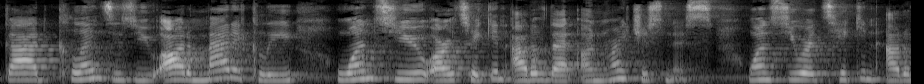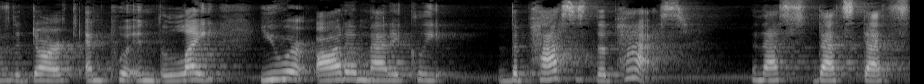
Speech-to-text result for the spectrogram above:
God cleanses you automatically once you are taken out of that unrighteousness. Once you are taken out of the dark and put in the light, you are automatically the past is the past. And that's that's that's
